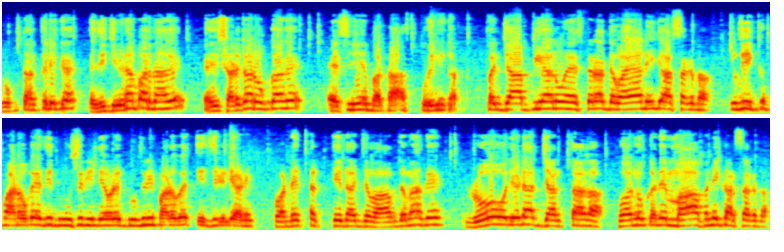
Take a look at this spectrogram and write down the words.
ਲੋਕਤੰਤਰਿਕ ਹੈ, ਅਸੀਂ ਜਿਹੜਾ ਭਰ ਦਾਂਗੇ, ਅਸੀਂ ਸੜਕਾਂ ਰੋਕਾਂਗੇ ਐਸੀ ਇਹ ਬਰਦਾਸ਼ਤ ਕੋਈ ਨਹੀਂ ਕਰਦਾ ਪੰਜਾਬੀਆਂ ਨੂੰ ਇਸ ਤਰ੍ਹਾਂ ਦਵਾਇਆ ਨਹੀਂ ਜਾ ਸਕਦਾ। ਤੁਸੀਂ ਇੱਕ ਪਾੜੋਗੇ, ਅਸੀਂ ਦੂਸਰੀ ਲਿਆਉਣੀ, ਦੂਸਰੀ ਪਾੜੋਗੇ, ਤੀਸਰੀ ਲਿਆਉਣੀ। ਤੁਹਾਡੇ ਧੱਕੇ ਦਾ ਜਵਾਬ ਦੇਵਾਂਗੇ। ਰੋ ਜਿਹੜਾ ਜਨਤਾ ਦਾ, ਤੁਹਾਨੂੰ ਕਦੇ ਮਾਫ ਨਹੀਂ ਕਰ ਸਕਦਾ।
